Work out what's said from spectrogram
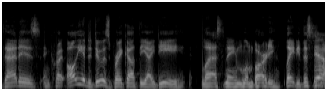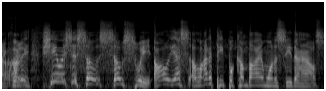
that is incredible. All you had to do is break out the ID, last name Lombardi, lady. This is yeah, my crib. I mean, she was just so so sweet. Oh yes, a lot of people come by and want to see the house.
